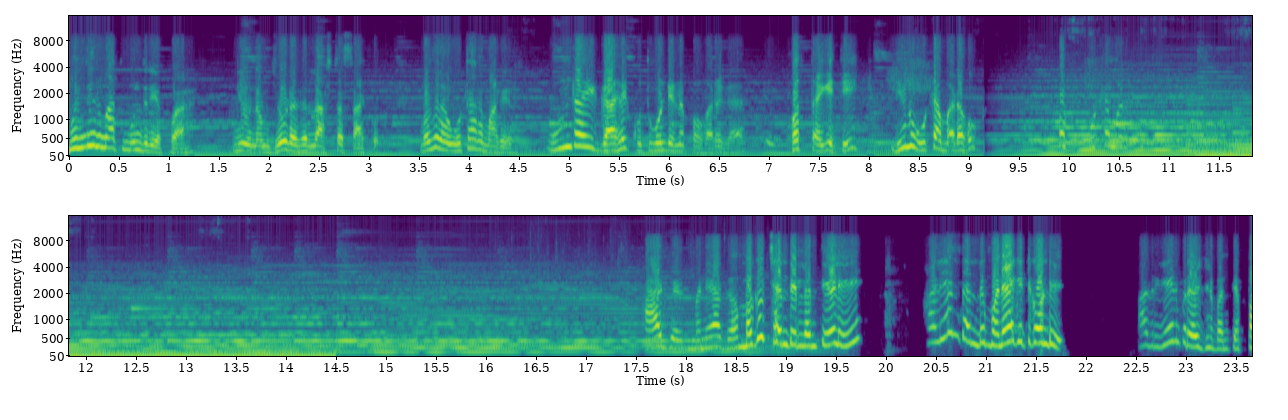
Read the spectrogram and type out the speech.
ಮುಂದಿನ ಮಾತು ಮುಂದ್ರಿ ಅಪ್ಪ ನೀವು ನಮ್ ಜೋಡ ಅಷ್ಟ ಸಾಕು. ಮೊದಲ ಊಟಾರ ಮಾಡಿರಿ ಉಂಡ ಈ ಗಾಳಿ ಕುತ್ಕೊಂಡೇನಪ್ಪ ಹೊರಗ? ಹೊತ್ತಾಗೈತಿ, ನೀನು ಊಟ ಮಾಡ, ಹೋಗ್. ಊಟ ಮಾಡ. ಮನ್ಯಾಗ, ಮಗ ಚಂದಿಲ್ಲ ಅಂತ ಅಂತೇಳಿ ಹಳಿ ಅಂತಂದು ಮನ್ಯಾಗ ಇಟ್ಕೊಂಡಿ. ಆದ್ರೆ ಏನ್ ಪ್ರಯೋಜನ ಬಂತೆಪ್ಪ?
